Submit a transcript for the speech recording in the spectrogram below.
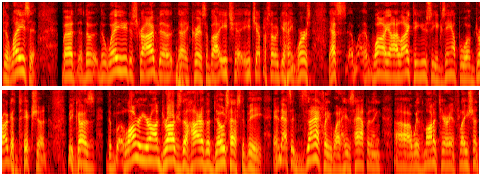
delays it. But the, the way you described, uh, uh, Chris, about each, each episode getting worse, that's why I like to use the example of drug addiction. Because the longer you're on drugs, the higher the dose has to be. And that's exactly what is happening uh, with monetary inflation.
